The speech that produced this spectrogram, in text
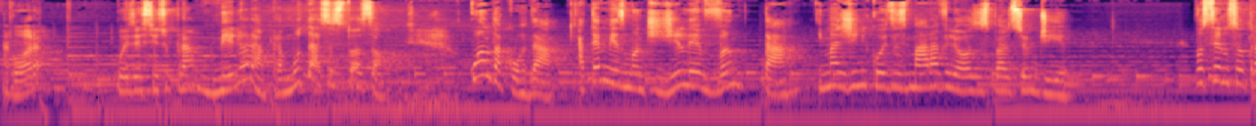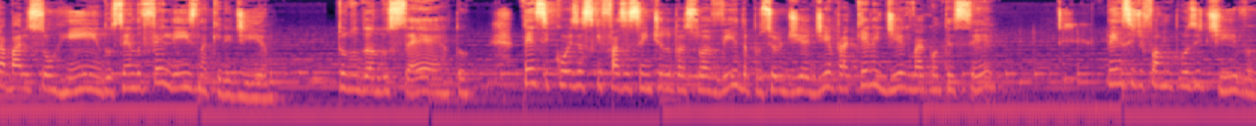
Agora, o exercício para melhorar, para mudar essa situação. Quando acordar, até mesmo antes de levantar, imagine coisas maravilhosas para o seu dia. Você no seu trabalho sorrindo, sendo feliz naquele dia. Tudo dando certo. Pense coisas que façam sentido para sua vida, para o seu dia a dia, para aquele dia que vai acontecer. Pense de forma positiva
